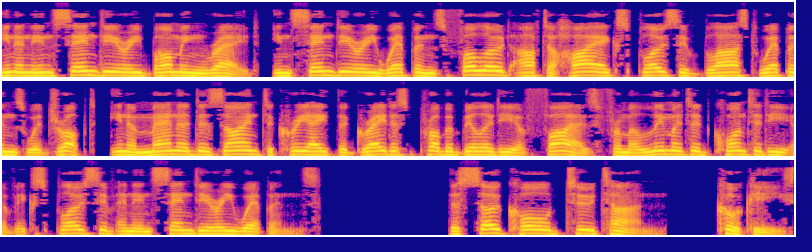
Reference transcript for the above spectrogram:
In an incendiary bombing raid, incendiary weapons followed after high explosive blast weapons were dropped, in a manner designed to create the greatest probability of fires from a limited quantity of explosive and incendiary weapons. The so-called two-ton cookies,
